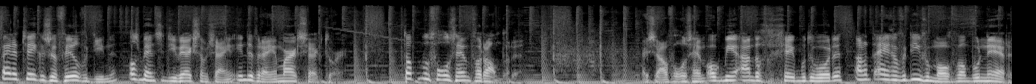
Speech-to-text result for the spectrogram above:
bijna twee keer zoveel verdienen als mensen die werkzaam zijn in de vrije marktsector. Dat moet volgens hem veranderen. Er zou volgens hem ook meer aandacht gegeven moeten worden aan het eigen verdienvermogen van Bonaire.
